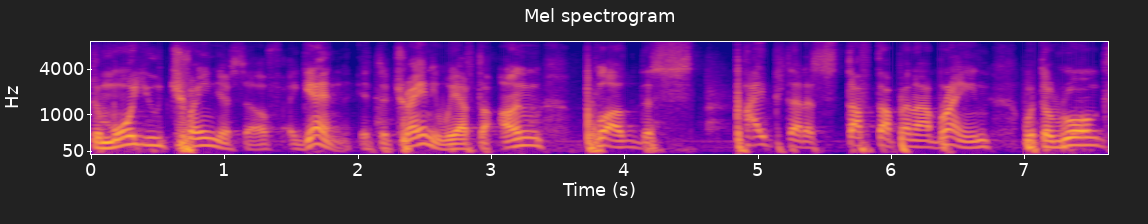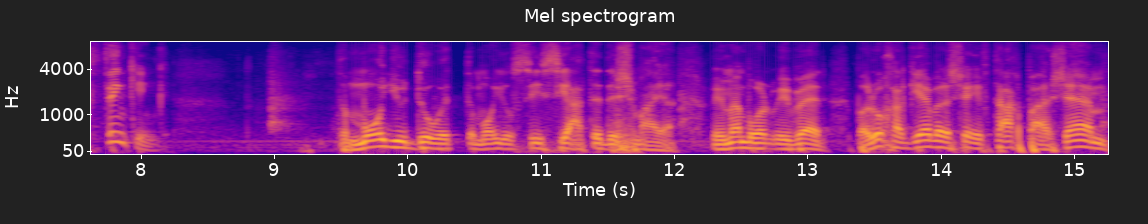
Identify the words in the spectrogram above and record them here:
The more you train yourself, again, it's a training. We have to unplug the pipes that are stuffed up in our brain with the wrong thinking. The more you do it, the more you'll see siyata dishmaya. Remember what we read. Baruch hageber she'iftach Hashem.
